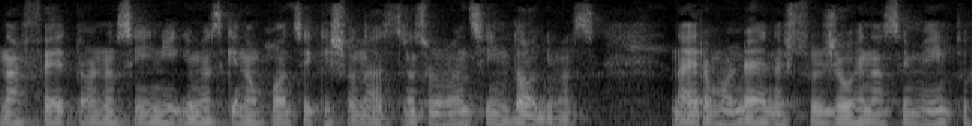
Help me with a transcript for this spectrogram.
na fé tornam-se enigmas que não podem ser questionados, transformando-se em dogmas. Na era moderna surgiu o Renascimento,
